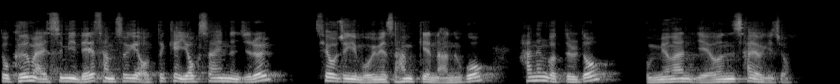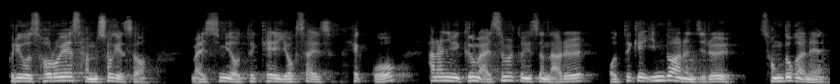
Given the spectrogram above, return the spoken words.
또 그 말씀이 내 삶 속에 어떻게 역사했는지를 세워주기 모임에서 함께 나누고 하는 것들도 분명한 예언 사역이죠. 그리고 서로의 삶 속에서 말씀이 어떻게 역사했고 하나님이 그 말씀을 통해서 나를 어떻게 인도하는지를 성도 간에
